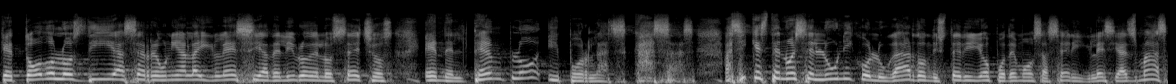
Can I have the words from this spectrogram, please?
que todos los días se reunía la iglesia del libro de los Hechos en el templo y por las casas. Así que este no es el único lugar donde usted y yo podemos hacer iglesia. Es más,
